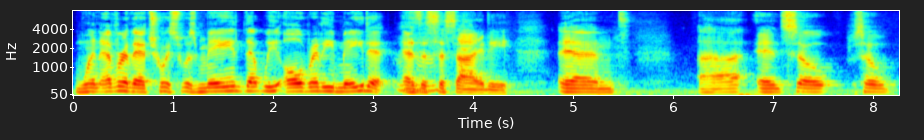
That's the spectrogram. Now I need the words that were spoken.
whenever that choice was made that we already made it as a society, and uh, and so so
